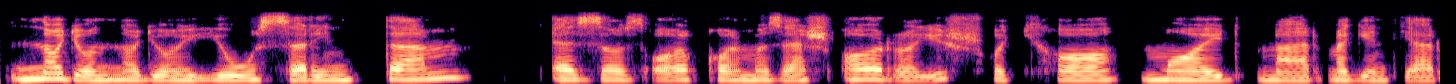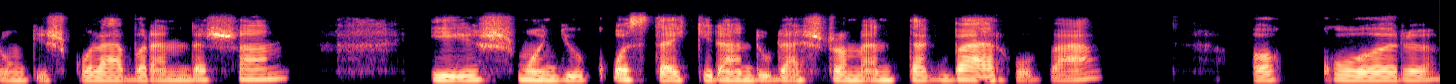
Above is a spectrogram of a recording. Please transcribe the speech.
Nagyon-nagyon jó szerintem ez az alkalmazás arra is, hogyha majd már megint járunk iskolába rendesen, és mondjuk osztálykirándulásra mentek bárhová, akkor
